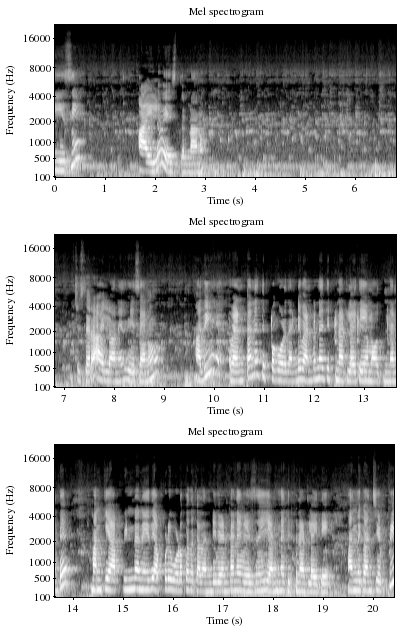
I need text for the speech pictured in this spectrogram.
తీసి ఆయిల్లో వేస్తున్నాను. చూసారా? ఆయిల్లో అనేది వేసాను. అది వెంటనే తిప్పకూడదండి. వెంటనే తిప్పినట్లయితే ఏమవుతుందంటే మనకి ఆ పిండి అనేది అప్పుడే ఉడకదు కదండి. వెంటనే వేసి వెంటనే తిప్పినట్లయితే. అందుకని చెప్పి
